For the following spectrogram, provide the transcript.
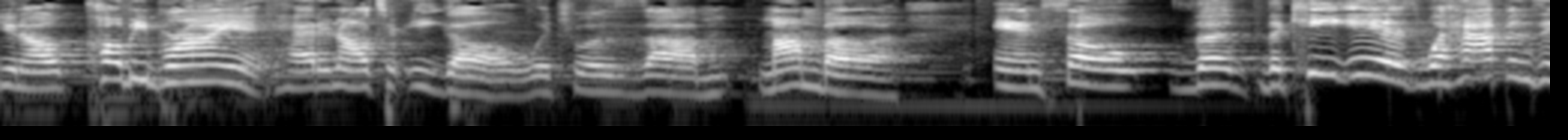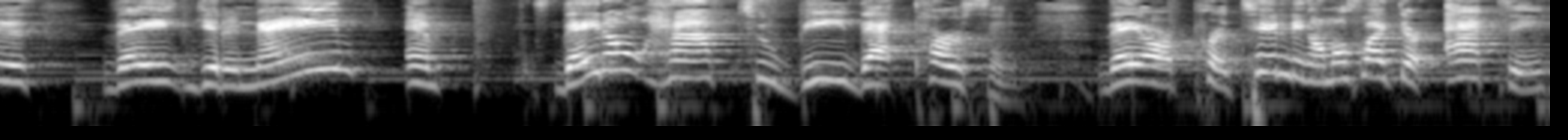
You know, Kobe Bryant had an alter ego, which was um, Mamba. And so the the key is what happens is they get a name and they don't have to be that person. They are pretending, almost like they're acting,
